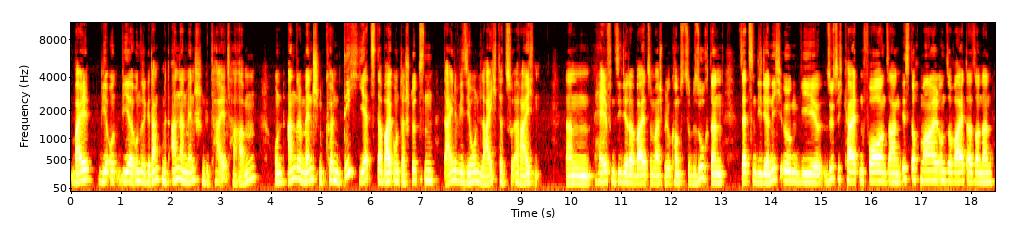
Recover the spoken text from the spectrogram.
weil wir, wir unsere Gedanken mit anderen Menschen geteilt haben und andere Menschen können dich jetzt dabei unterstützen, deine Vision leichter zu erreichen. Dann helfen sie dir dabei, zum Beispiel, du kommst zu Besuch, dann setzen die dir nicht irgendwie Süßigkeiten vor und sagen, isst doch mal und so weiter, sondern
